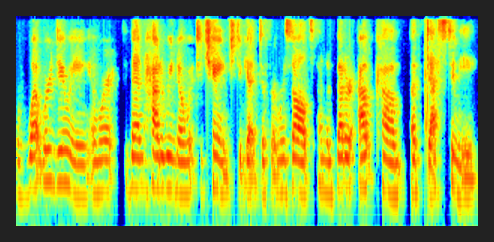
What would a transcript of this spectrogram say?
of what we're doing and we're then how do we know what to change to get different results and a better outcome of destiny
